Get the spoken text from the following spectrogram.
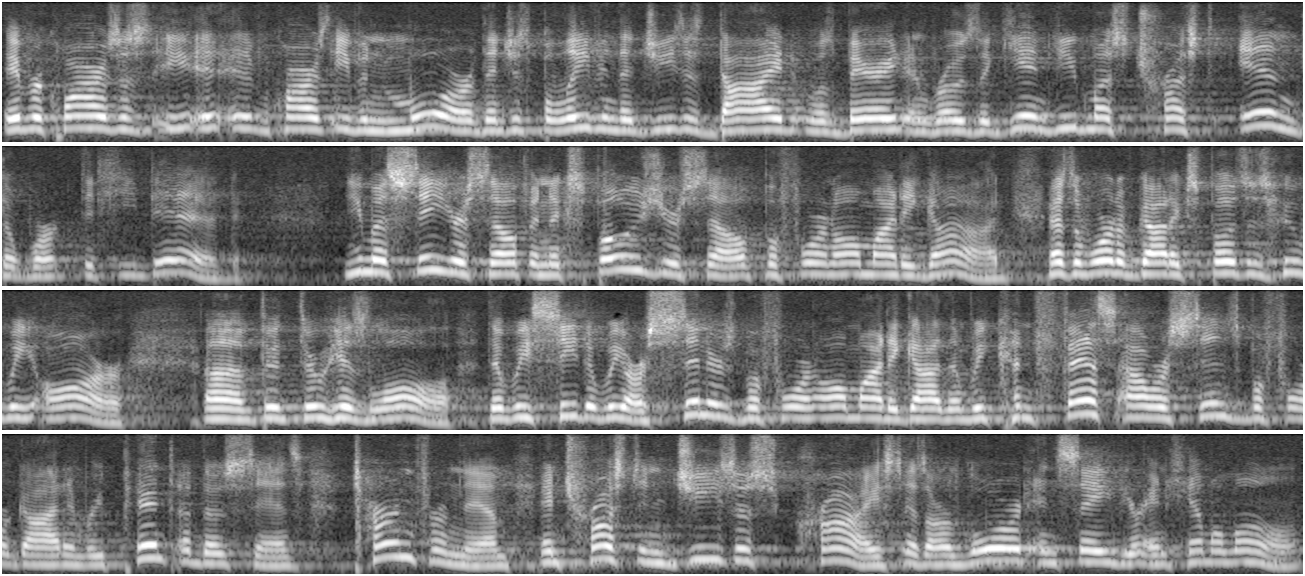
It requires, us, it requires even more than just believing that Jesus died, was buried, and rose again. You must trust in the work that he did. You must see yourself and expose yourself before an almighty God. As the Word of God exposes who we are uh, through, through His law, that we see that we are sinners before an almighty God, and we confess our sins before God and repent of those sins, turn from them, and trust in Jesus Christ as our Lord and Savior and Him alone.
